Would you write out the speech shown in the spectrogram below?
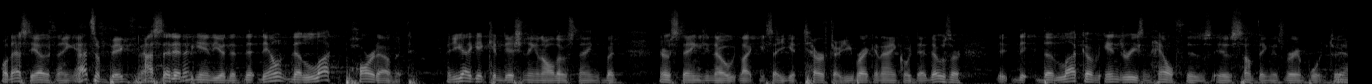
Well, that's the other thing. That's a big thing, I said at the beginning of the year that the, the, only, the luck part of it, and you got to get conditioning and all those things, but there's things, you know, like you say, you get turf toe, you break an ankle. Those are the, the, the luck of injuries and health is, is something that's very important too. Yeah.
